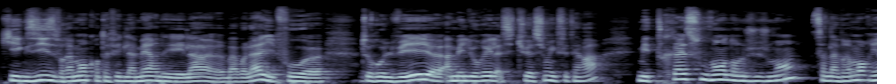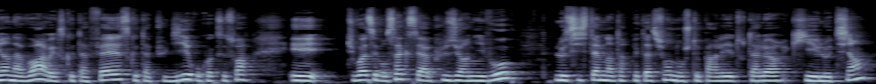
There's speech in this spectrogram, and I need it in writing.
qui existe vraiment quand t'as fait de la merde et là, euh, bah voilà, il faut euh, te relever, euh, améliorer la situation, etc. Mais très souvent dans le jugement, ça n'a vraiment rien à voir avec ce que t'as fait, ce que t'as pu dire ou quoi que ce soit. Et tu vois, c'est pour ça que c'est à plusieurs niveaux. Le système d'interprétation dont je te parlais tout à l'heure, qui est le tien,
